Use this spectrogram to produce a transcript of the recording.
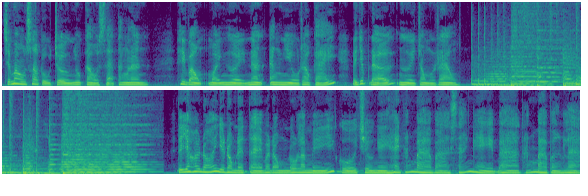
Chỉ mong sau tụ trường nhu cầu sẽ tăng lên. Hy vọng mọi người nên ăn nhiều rau cải để giúp đỡ người trồng rau. Tỷ giá hối đoái giữa đồng đại tệ và đồng đô la Mỹ của chiều ngày 2 tháng 3 và sáng ngày 3 tháng 3 vẫn là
